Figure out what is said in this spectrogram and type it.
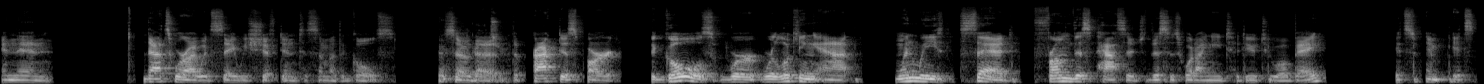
and then that's where I would say we shift into some of the goals. So Gotcha. the the practice part, the goals we're we're looking at when we said from this passage, this is what I need to do to obey. It's it's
